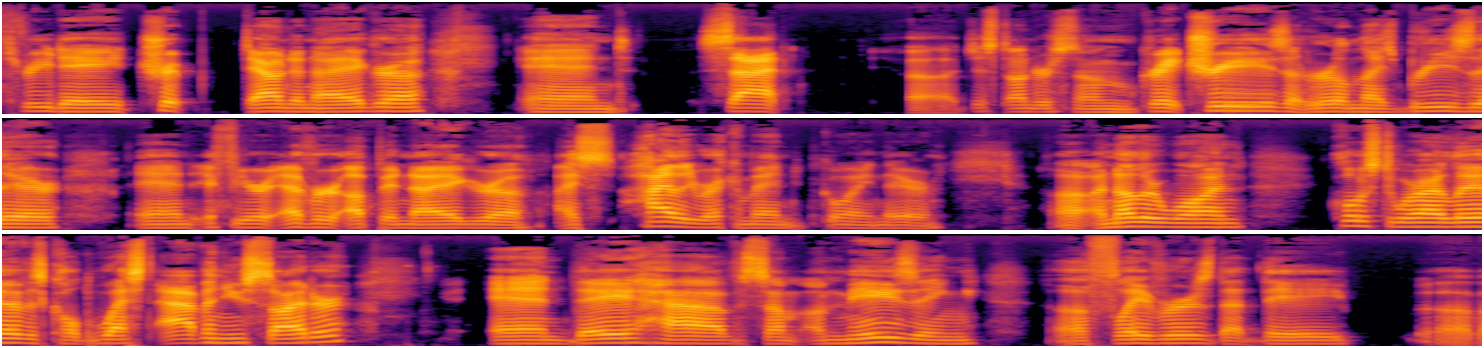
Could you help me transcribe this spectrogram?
three day trip down to Niagara and sat uh, just under some great trees, a real nice breeze there. And if you're ever up in Niagara, I highly recommend going there. Uh, another one close to where I live is called West Avenue Cider, and they have some amazing uh, flavors that they uh,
